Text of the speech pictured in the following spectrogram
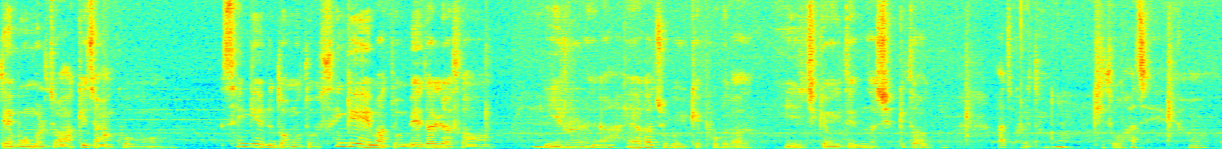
내 몸을 좀 아끼지 않고 생계를 너무 또 생계에만 또 매달려서 일을 해가지고 이렇게 보배가 이 지경이 됐나 싶기도 하고 아직 그래도 기도하지. 어.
